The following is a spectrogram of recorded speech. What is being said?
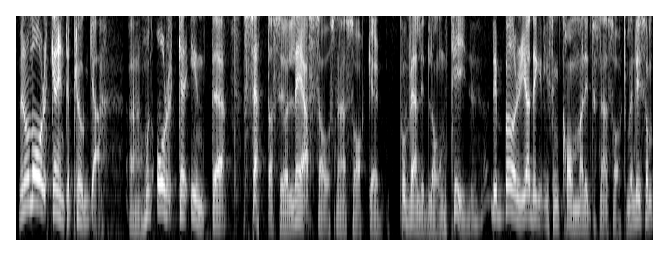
Men hon orkar inte plugga. Eh, hon orkar inte sätta sig och läsa och såna här saker på väldigt lång tid. Det började liksom komma lite såna här saker, men liksom,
